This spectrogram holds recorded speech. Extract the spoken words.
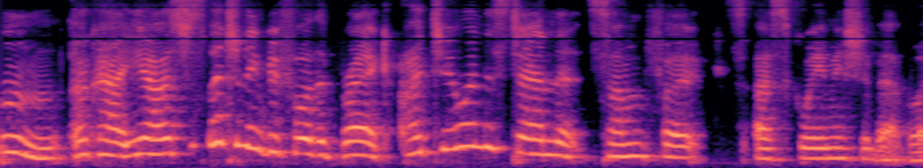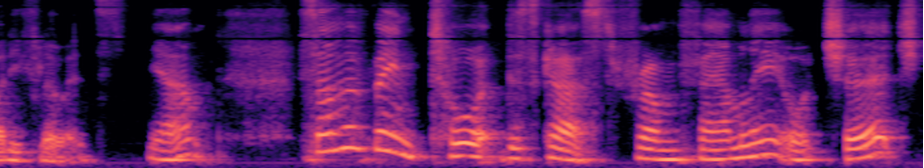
Mm, okay, yeah, I was just mentioning before the break, I do understand that some folks are squeamish about body fluids. Yeah. Some have been taught, discussed from family or church,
